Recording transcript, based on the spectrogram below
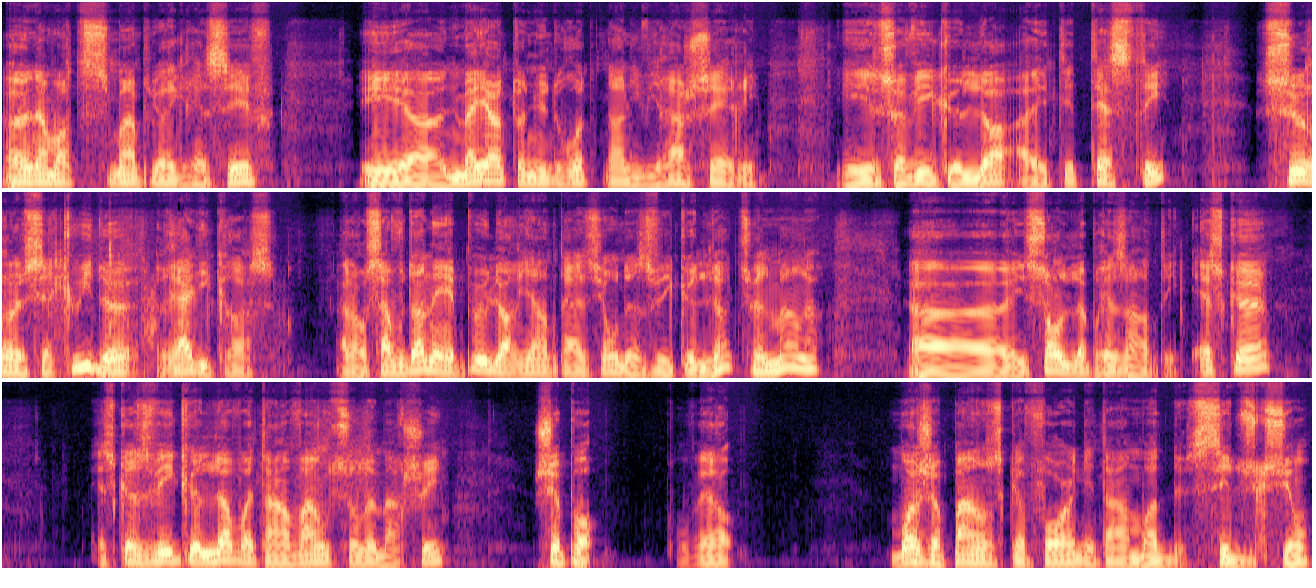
un amortissement plus agressif et euh, une meilleure tenue de route dans les virages serrés. Et ce véhicule-là a été testé sur un circuit de rallycross. Alors, ça vous donne un peu l'orientation de ce véhicule-là actuellement. Là. Euh, ils sont le présenter. Est-ce que, est-ce que ce véhicule-là va être en vente sur le marché? Je sais pas. On verra. Moi, je pense que Ford est en mode de séduction.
